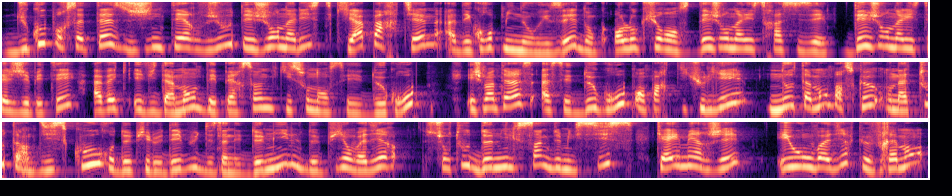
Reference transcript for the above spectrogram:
Du coup, pour cette thèse, j'interviewe des journalistes qui appartiennent à des groupes minorisés, donc en l'occurrence des journalistes racisés, des journalistes LGBT, avec évidemment des personnes qui sont dans ces deux groupes. Et je m'intéresse à ces deux groupes en particulier, notamment parce qu'on a tout un discours depuis le début des années 2000, depuis on va dire surtout 2005-2006, qui a émergé et où on va dire que vraiment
